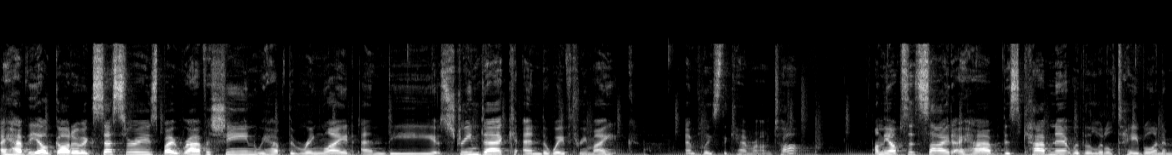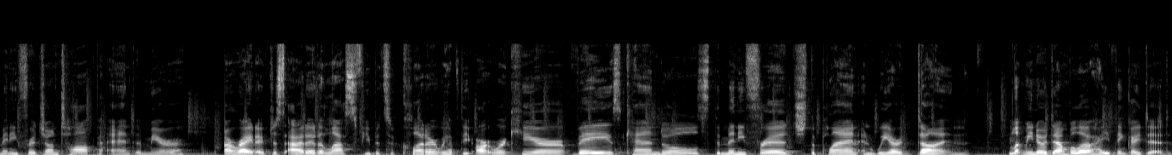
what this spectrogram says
I have the Elgato accessories by Ravasheen, we have the ring light and the stream deck and the Wave 3 mic, and place the camera on top. On the opposite side, I have this cabinet with a little table and a mini fridge on top and a mirror. All right, I've just added a last few bits of clutter. We have the artwork here, vase, candles, the mini fridge, the plant, and we are done. Let me know down below how you think I did.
